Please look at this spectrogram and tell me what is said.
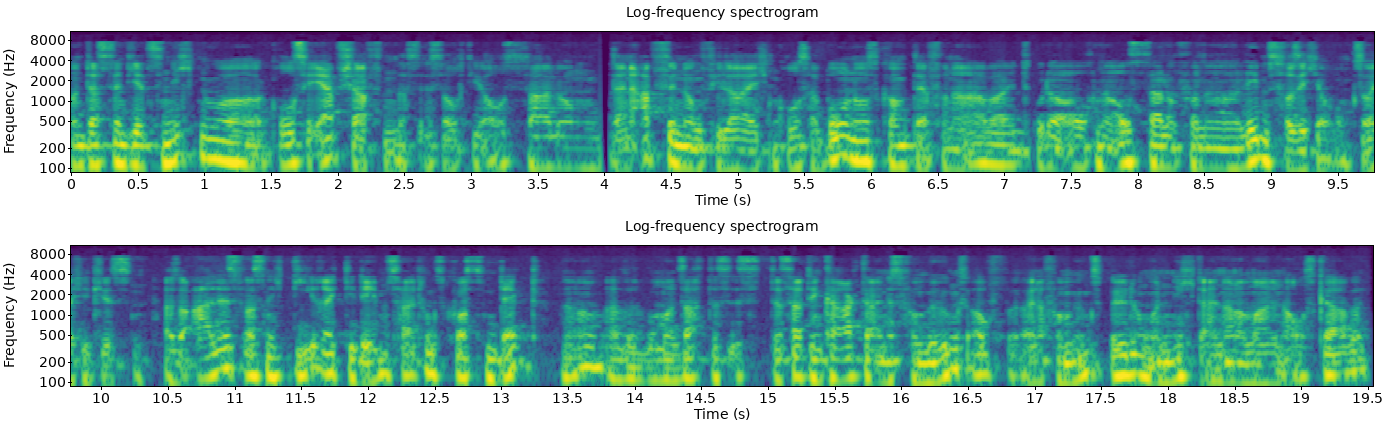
Und das sind jetzt nicht nur große Erbschaften, das ist auch die Auszahlung deiner Abfindung vielleicht. Ein großer Bonus kommt der von der Arbeit oder auch eine Auszahlung von einer Lebensversicherung, solche Kisten. Also alles, was nicht direkt die Lebenshaltungskosten deckt, ja, also wo man sagt, das ist, das hat den Charakter eines Vermögens auf, einer Vermögensbildung und nicht einer normalen Ausgabe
